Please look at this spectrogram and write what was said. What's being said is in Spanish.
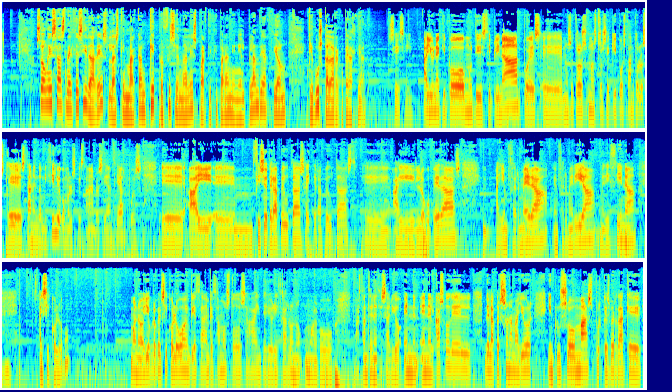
Son esas necesidades las que marcan qué profesionales participarán en el plan de acción que busca la recuperación. Sí, sí. Hay un equipo multidisciplinar, pues eh, nosotros, nuestros equipos, tanto los que están en domicilio como los que están en residencias, pues eh, hay em, fisioterapeutas, hay terapeutas, eh, hay logopedas, hay enfermera, enfermería, medicina, hay psicólogo bueno, yo creo que el psicólogo empieza, empezamos todos a interiorizarlo, ¿no? Como algo bastante necesario. En, en el caso de la persona mayor, incluso más, porque es verdad que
